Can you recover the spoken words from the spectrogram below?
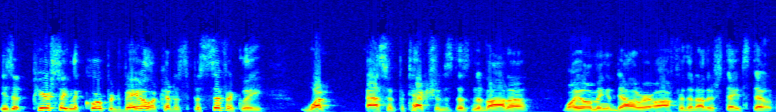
Is it piercing the corporate veil, or kind of specifically, what asset protections does Nevada, Wyoming, and Delaware offer that other states don't?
